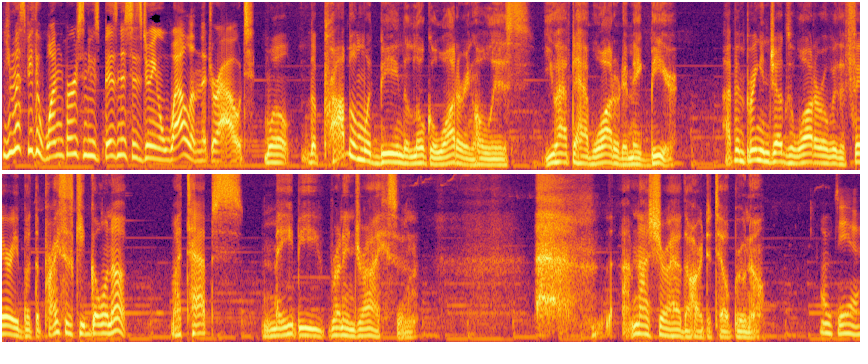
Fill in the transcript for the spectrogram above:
you must be the one person whose business is doing well in the drought. Well, the problem with being the local watering hole is you have to have water to make beer. I've been bringing jugs of water over the ferry, but the prices keep going up. My taps may be running dry soon. I'm not sure I have the heart to tell Bruno. Oh dear.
